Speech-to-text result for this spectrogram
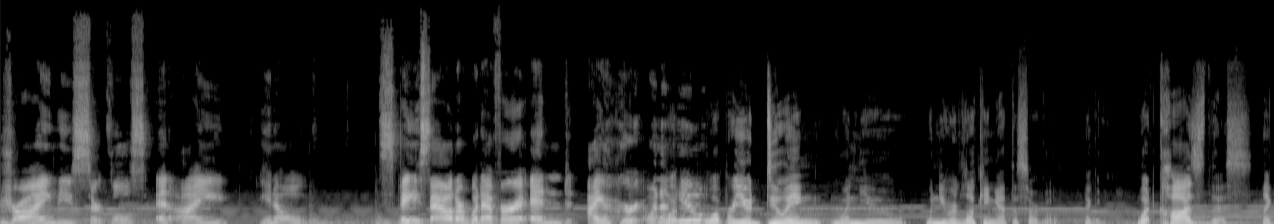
drawing these circles and I, you know, space out or whatever and I hurt one what, of you, what were you doing when you when you were looking at the circle? Like what caused this? Like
